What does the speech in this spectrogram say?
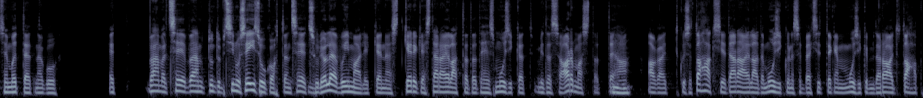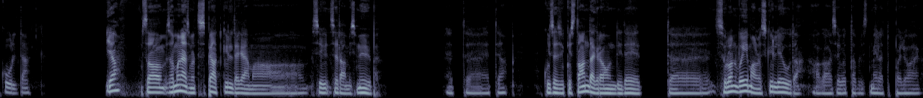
see mõte, et nagu, et vähemalt see, vähemalt tundub, et sinu seisukoht on see, et sul ei ole võimalik ennast kergesti ära elatada, tehes muusikat, mida sa armastad teha mm. Mhm. aga et kui sa tahaksid ära elada muusikuna, sa peaksid tegema muusikat, mida raadio tahab kuulda. jah, sa, sa mõnes mõttes pead küll tegema seda, mis müüb. et, et jah, kui sa sihukest underground'i teed, sul on võimalus küll jõuda, aga see võtab lihtsalt meeletult palju aega.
